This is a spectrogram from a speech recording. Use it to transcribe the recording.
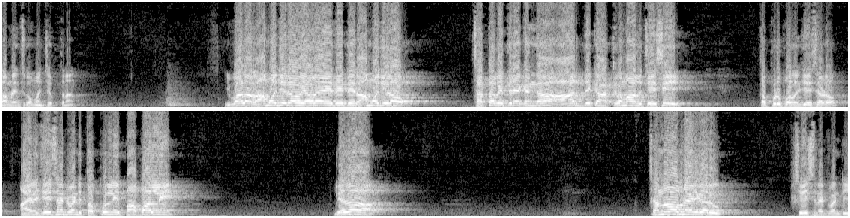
గమనించుకోమని చెప్తున్నాను. ఇవాళ రామోజీరావు ఎవరో ఏదైతే రామోజీరావు చట్ట వ్యతిరేకంగా ఆర్థిక అక్రమాలు చేసి తప్పుడు పనులు చేశాడో ఆయన చేసినటువంటి తప్పుల్ని పాపాల్ని లేదా చంద్రబాబు నాయుడు గారు చేసినటువంటి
